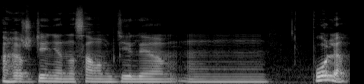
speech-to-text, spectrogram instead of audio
ограждение на самом деле э, поля,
